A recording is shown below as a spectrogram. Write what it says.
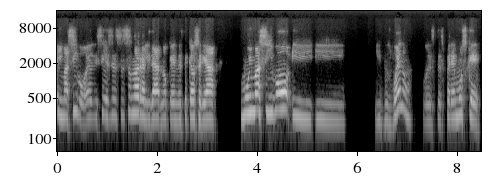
y, masivo, ¿eh? sí, es, es, es, una realidad, ¿no? Que en este caso sería muy masivo y, y, pues bueno, pues esperemos que,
